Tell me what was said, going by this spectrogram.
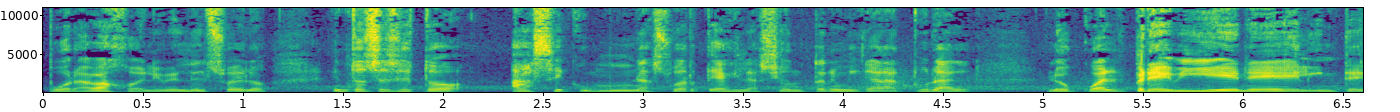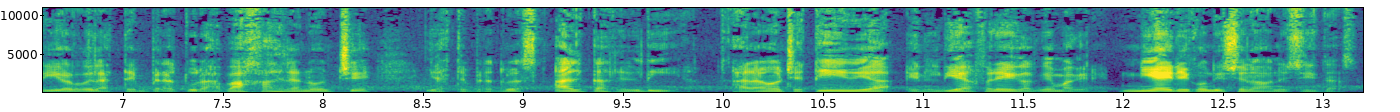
por abajo del nivel del suelo, entonces esto hace como una suerte de aislación térmica natural, lo cual previene el interior de las temperaturas bajas de la noche y las temperaturas altas del día. A la noche tibia, en el día fresca, ¿qué más querés? Ni aire acondicionado necesitas.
